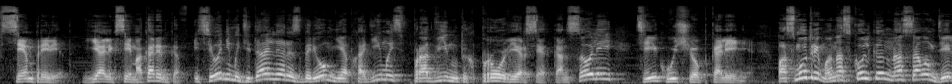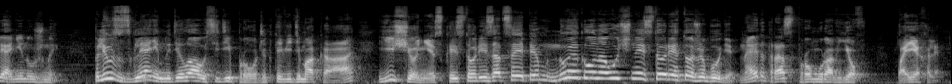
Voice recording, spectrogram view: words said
Всем привет! Я Алексей Макаренков, и сегодня мы детально разберем необходимость в продвинутых про-версиях консолей текущего поколения. Посмотрим, а насколько на самом деле они нужны. Плюс взглянем на дела у CD Projekt и Ведьмака, еще несколько историй зацепим, ну и околонаучная история тоже будет, на этот раз про муравьев. Поехали!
